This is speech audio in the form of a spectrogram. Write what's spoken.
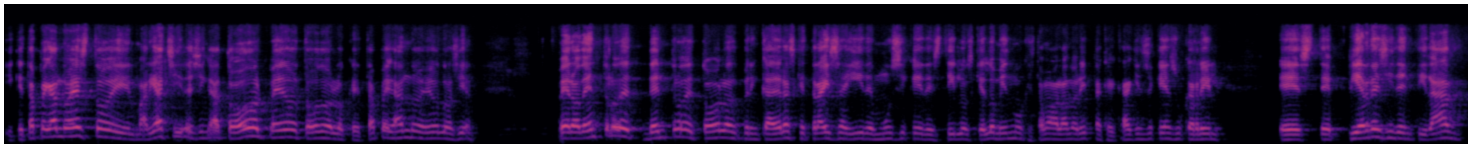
Y que está pegando esto, y el mariachi, de chingada, todo el pedo, todo lo que está pegando, ellos lo hacían. Pero dentro de, dentro de todas las brincaderas que traes ahí de música y de estilos, que es lo mismo que estamos hablando ahorita, que cada quien se quede en su carril, este, pierdes identidad.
